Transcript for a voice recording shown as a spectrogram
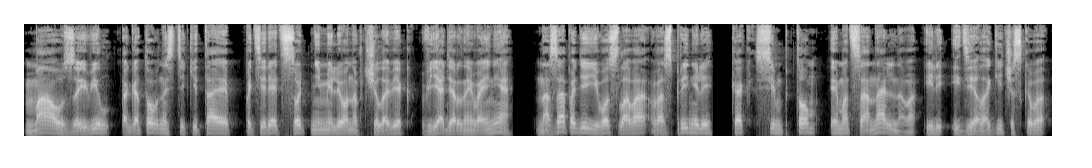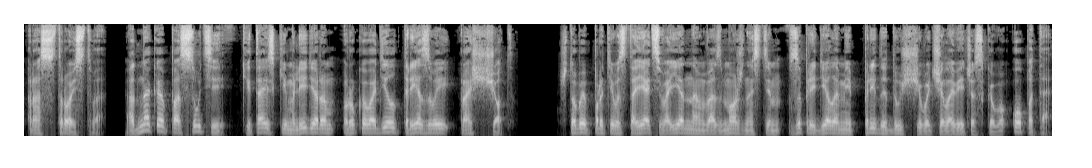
Мао заявил о готовности Китая потерять сотни миллионов человек в ядерной войне, на Западе его слова восприняли как симптом эмоционального или идеологического расстройства. Однако, по сути, китайским лидером руководил трезвый расчет. Чтобы противостоять военным возможностям за пределами предыдущего человеческого опыта,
